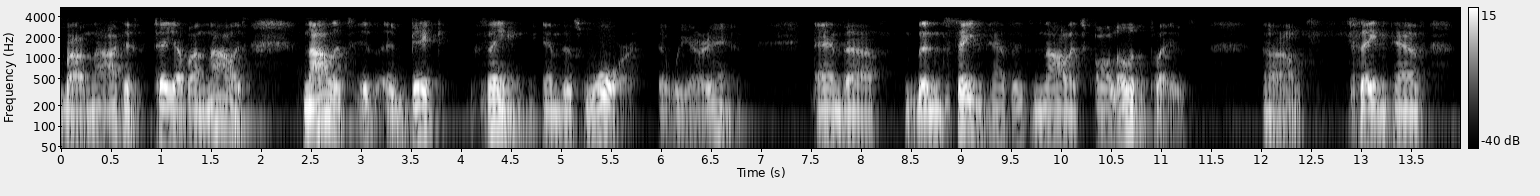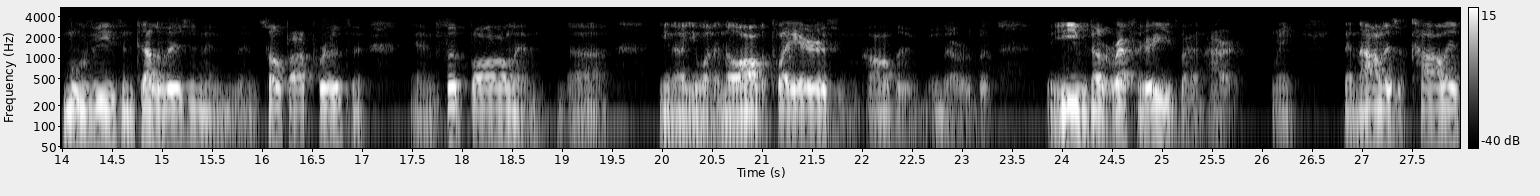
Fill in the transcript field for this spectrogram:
about knowledge. I can tell you about knowledge. Knowledge is a big thing in this war that we are in, and uh, then Satan has his knowledge all over the place. Um, Satan has movies and television and, and soap operas and, and football and uh, you know you want to know all the players and all the you know the you even know the referees by heart. I mean the knowledge of college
